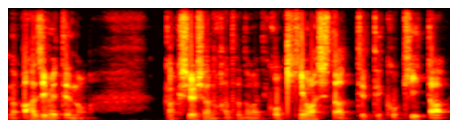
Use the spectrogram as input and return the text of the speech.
なんか初めての学習者の方とかでこう聞きましたって言ってこう聞いた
